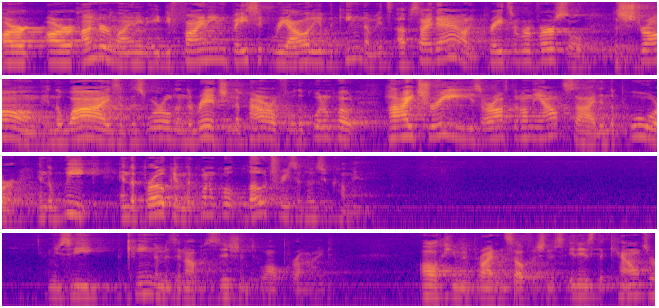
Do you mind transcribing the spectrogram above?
are, are underlining a defining basic reality of the kingdom. It's upside down. It creates a reversal. The strong and the wise of this world and the rich and the powerful, the quote unquote high trees are often on the outside and the poor and the weak and the broken, the quote unquote low trees are those who come in. And you see, the kingdom is in opposition to all pride all human pride and selfishness. It is the counter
